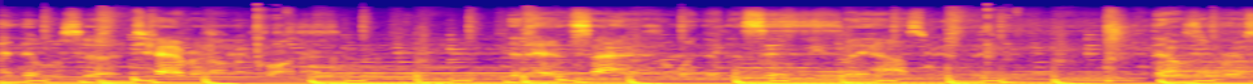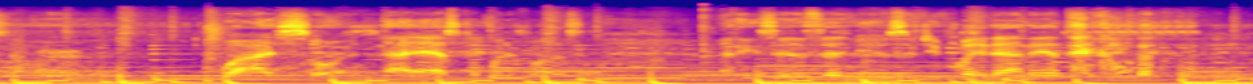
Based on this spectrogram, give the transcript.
and there was a tavern on the corner that had a sign in the window that said we play house music. That was the first time I heard it. Well, I saw it, and I asked him what it was. That music you play down there?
